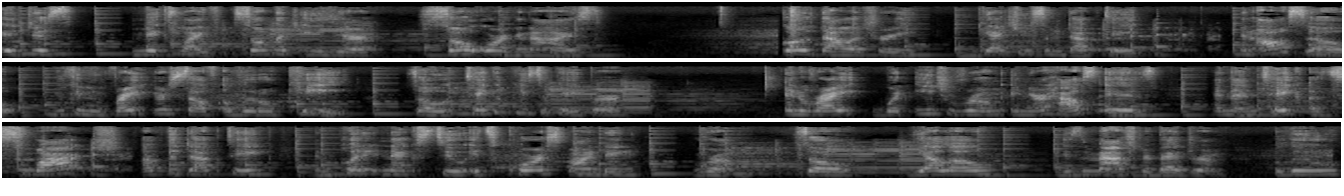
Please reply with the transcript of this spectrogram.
It just makes life so much easier, so organized go to Dollar Tree, get you some duct tape. And also, you can write yourself a little key. So take a piece of paper and write what each room in your house is, and then take a swatch of the duct tape and put it next to its corresponding room. So yellow is master bedroom, blue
